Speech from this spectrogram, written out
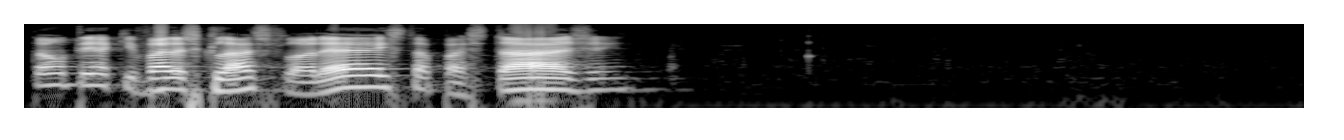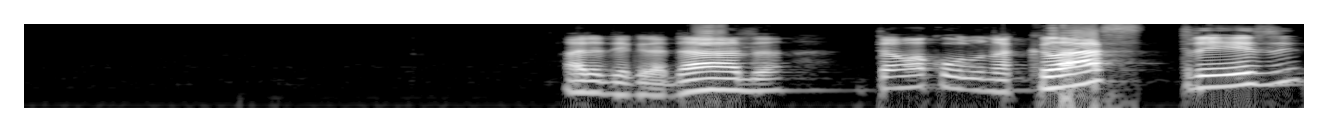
Então tem aqui várias classes, floresta, pastagem. Área degradada. Então a coluna classe 13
